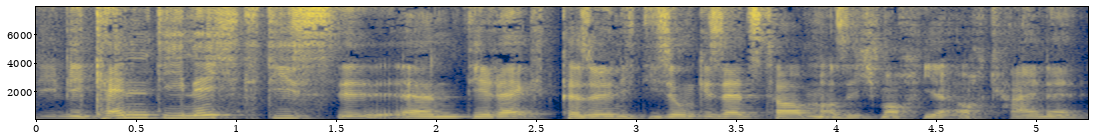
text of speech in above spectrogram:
wir kennen die nicht, die es äh, direkt persönlich, die es umgesetzt haben. Also ich mache hier auch keine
